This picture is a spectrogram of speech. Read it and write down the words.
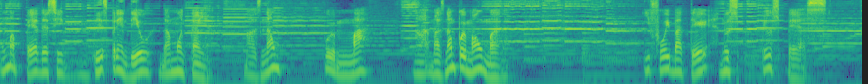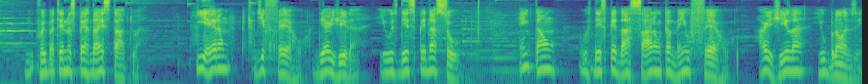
uma pedra se desprendeu da montanha, mas não por má, mas não por mão humana, e foi bater nos teus pés. Foi bater nos pés da estátua e eram de ferro, de argila, e os despedaçou. Então os despedaçaram também o ferro, a argila e o bronze,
